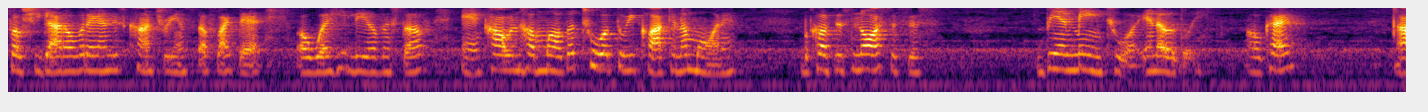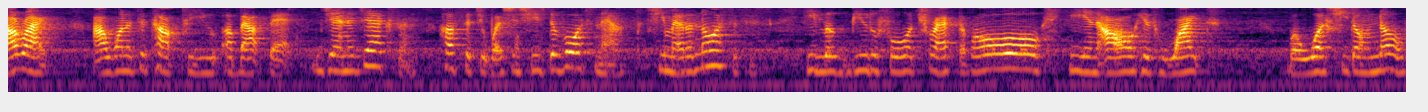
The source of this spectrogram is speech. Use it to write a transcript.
So she got over there in this country and stuff like that, or where he live and stuff, and calling her mother two or three o'clock in the morning because this narcissist being mean to her and ugly, okay? All right, I wanted to talk to you about that. Janet Jackson, her situation, she's divorced now. She met a narcissist. He looked beautiful, attractive. Oh, he in all his white. But what she don't know,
